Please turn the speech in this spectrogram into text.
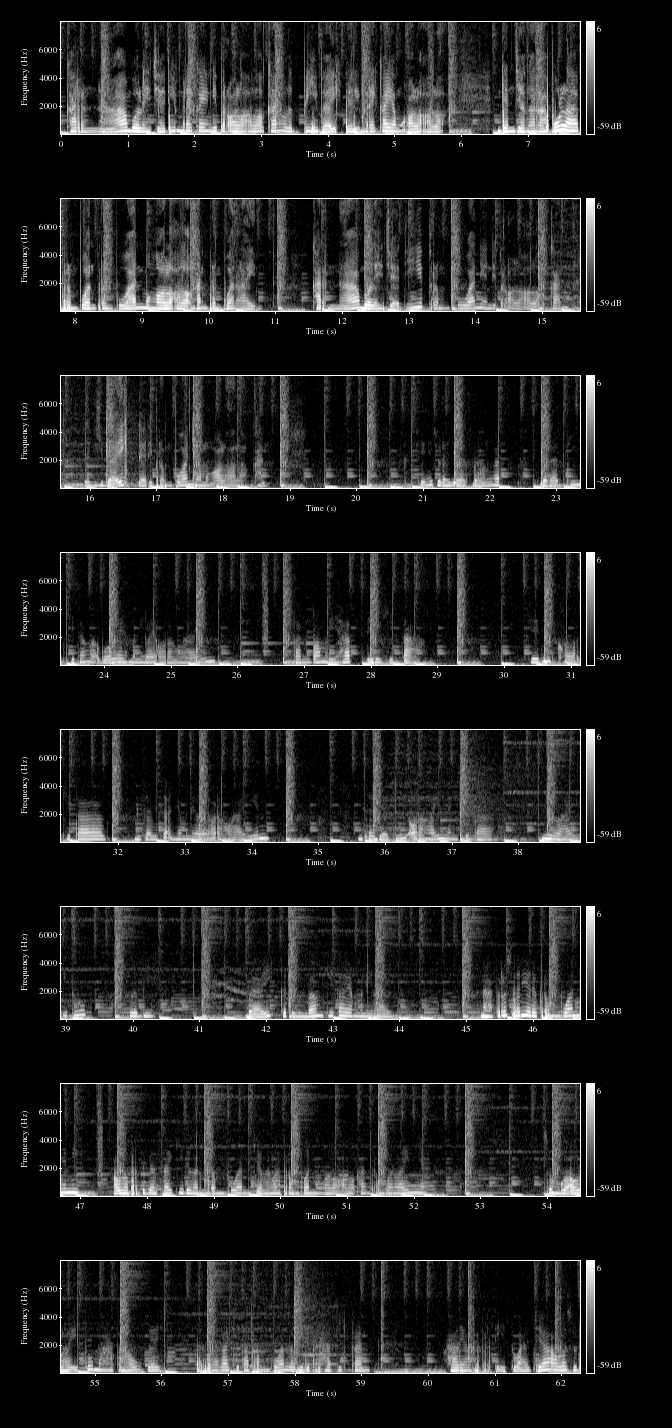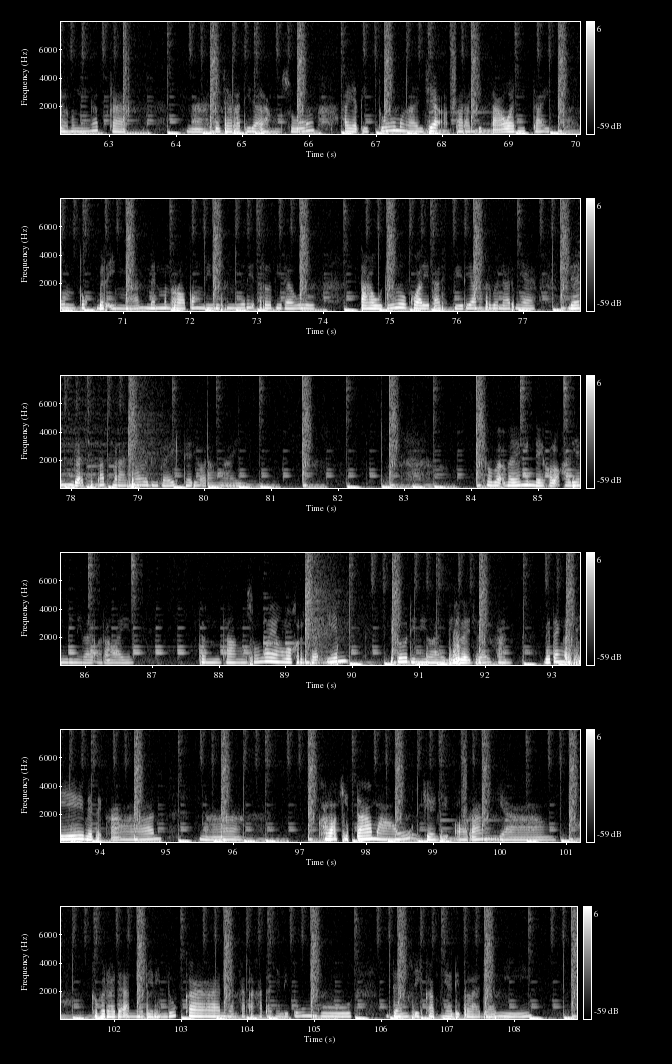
karena boleh jadi mereka yang diperolok-olokkan lebih baik dari mereka yang mengolok-olok. Dan janganlah pula perempuan-perempuan mengolok-olokkan perempuan lain, karena boleh jadi perempuan yang diperolok-olokkan lebih baik dari perempuan yang mengolok-olokkan. Sini sudah jelas banget berarti kita nggak boleh menilai orang lain tanpa melihat diri kita. Jadi kalau kita bisa-bisanya menilai orang lain bisa jadi orang lain yang kita nilai itu lebih baik ketimbang kita yang menilai. Nah terus tadi ada perempuannya nih. Allah pertegas lagi dengan perempuan. Janganlah perempuan mengolok-olokkan perempuan lainnya Sungguh Allah itu maha tahu guys. Ternyata kita perempuan lebih diperhatikan. Hal yang seperti itu aja Allah sudah mengingatkan. Nah secara tidak langsung Ayat itu mengajak para kita wanita itu untuk beriman dan meneropong diri sendiri terlebih dahulu. Tahu dulu kualitas diri yang sebenarnya Dan gak cepat merasa lebih baik dari orang lain Coba bayangin deh kalau kalian dinilai orang lain tentang semua yang lo kerjain itu dinilai dijelek-jelekan. Bete nggak sih? Bete kan? Nah, kalau kita mau jadi orang yang keberadaannya dirindukan, yang kata-katanya ditunggu, dan sikapnya diteladani,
